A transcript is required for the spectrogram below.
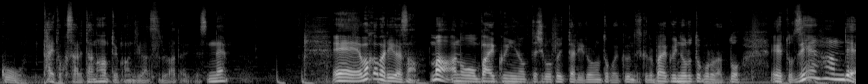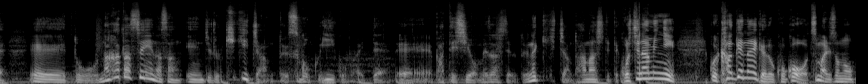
こう体得されたなという感じがするあたりですね。えー、若葉龍也さん、まあ、あのバイクに乗って仕事行ったりいろんなとこ行くんですけどバイクに乗るところだと,、えー、と前半で、えー、と永田聖奈さん演じるキキちゃんというすごくいい子がいて、えー、パティシエを目指してるというねキキちゃんと話しててこれちなみにこれ関係ないけどここつまりその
